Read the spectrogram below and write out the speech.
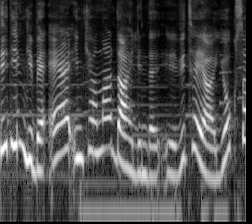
Dediğim gibi eğer imkanlar dahilinde e, vita yağı yoksa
